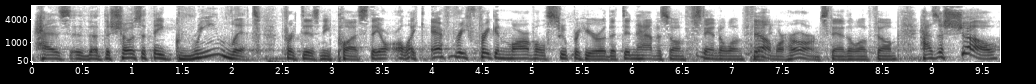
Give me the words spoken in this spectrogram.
has uh, the, the shows that they greenlit for Disney Plus. They are like every freaking Marvel superhero that didn't have his own standalone film or her own standalone film has a show.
